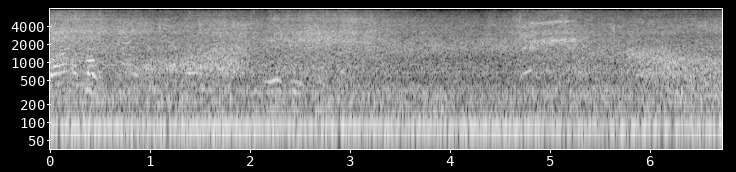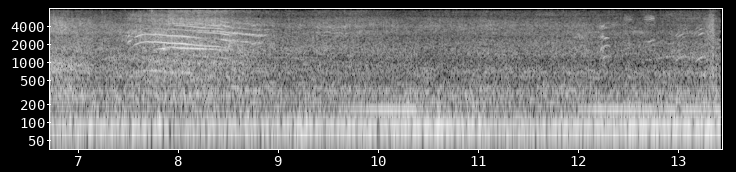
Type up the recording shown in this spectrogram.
Bye.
